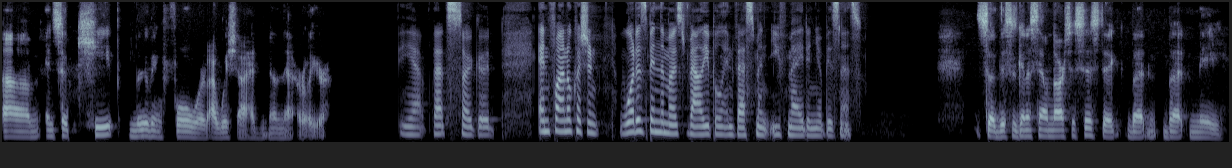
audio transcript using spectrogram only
Um, and so keep moving forward. I wish I had known that earlier. Yeah, that's so good. And final question What has been the most valuable investment you've made in your business? So this is going to sound narcissistic, but but me.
